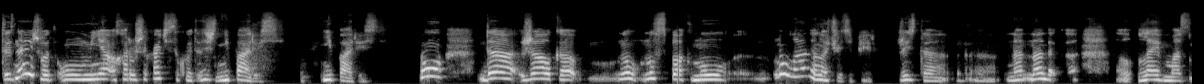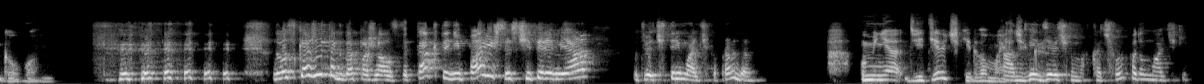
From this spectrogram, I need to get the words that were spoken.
Ты знаешь, вот у меня хорошее качество какое-то, знаешь, не парюсь, не парюсь. Ну, да, жалко, ну, ну всплакну, ну ладно, ну что теперь? Жизнь-то э, надо... Life must go on. Ну вот скажи тогда, пожалуйста, как ты не паришься с четырьмя... У тебя четыре мальчика, правда? У меня две девочки и два мальчика. А, две девочки. А чего я подумал мальчики?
